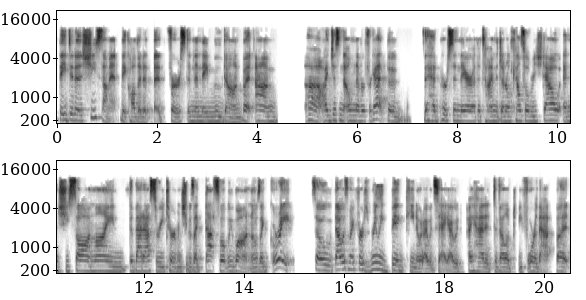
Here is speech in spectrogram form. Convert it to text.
they did a she summit they called it at, at first and then they moved on but um uh, i just i'll never forget the the head person there at the time the general counsel reached out and she saw online the badassery term and she was like that's what we want and i was like great so that was my first really big keynote i would say i would i had it developed before that but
